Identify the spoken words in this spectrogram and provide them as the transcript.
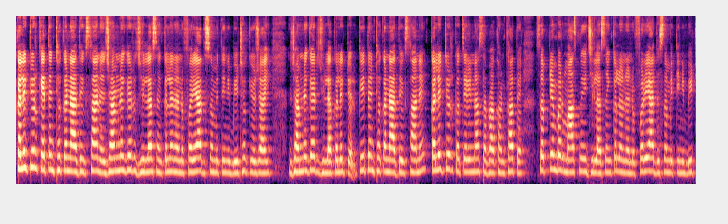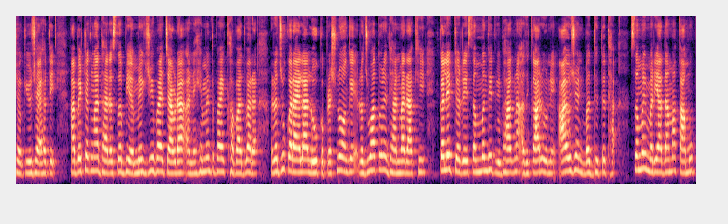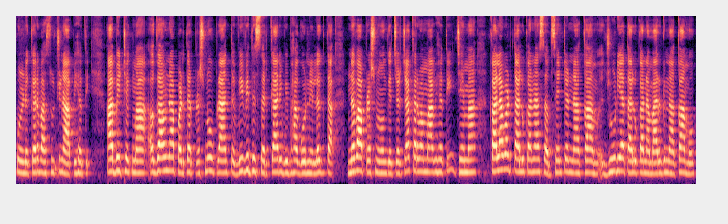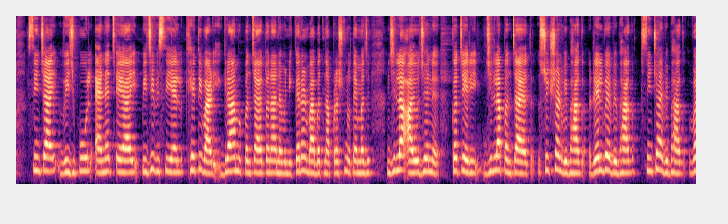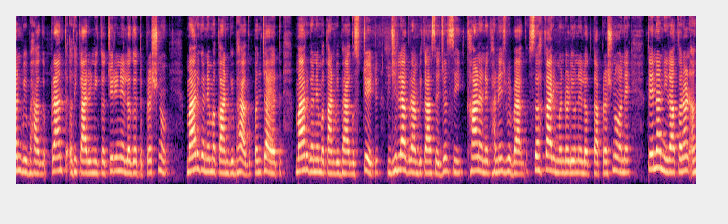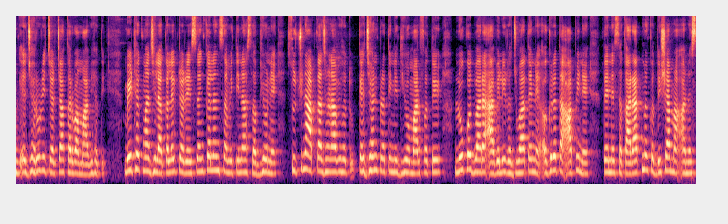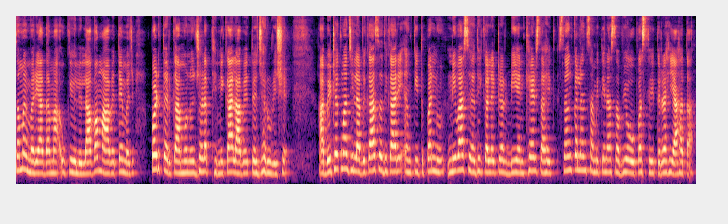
Collector Ketan ઠક્કરના અધ્યક્ષસ્થાને જામનગર જિલ્લા સંકલન અને ફરિયાદ સમિતિની બેઠક યોજાઈ. જામનગર જિલ્લા કલેક્ટર કેતન ઠક્કરના અધ્યક્ષસ્થાને કલેક્ટર કચેરીના સભાખંડ ખાતે સપ્ટેમ્બર માસની જિલ્લા સંકલન અને ફરિયાદ સમિતિની બેઠક યોજાઈ હતી. આ બેઠકમાં ધારાસભ્ય મેઘજીભાઈ ચાવડા અને હેમંતભાઈ ખવા દ્વારા રજૂ કરાયેલા લોક પ્રશ્નો અંગે રજૂઆતોને ધ્યાનમાં રાખી કલેક્ટરે સંબંધિત વિભાગના અધિકારીઓને આયોજનબદ્ધ તથા સમય મર્યાદામાં કામો પૂર્ણ કરવા સૂચના આપી હતી. આ બેઠકમાં અગાઉના પડતર પ્રશ્નો ઉપરાંત વિવિધ સરકારી વિભાગોને લગતા નવા પ્રશ્નો અંગે ચર્ચા કરવામાં આવી હતી, જેમાં કાલાવડ તાલુકાના સબ સેન્ટરના કામ, જોડિયા તાલુકાના માર્ગના કામો, સિંચાઈ, વીજપુલ, એનએચએઆઈ, પીજીવીસીએલ, ખેતીવાડી, ગ્રામ પંચાયતોના નવીનીકરણ બાબતના પ્રશ્નો તેમજ જિલ્લા આયોજન કચેરી, જિલ્લા પંચાયત, શિક્ષણ વિભાગ, રેલવે વિભાગ, સિંચાઈ વિભાગ, વન વિભાગ, પ્રાંત અધિકારીની કચેરીને લગત પ્રશ્નો માર્ગ અને મકાન વિભાગ, પંચાયત, માર્ગ અને મકાન વિભાગ, સ્ટેટ, જિલ્લા ગ્રામ વિકાસ એજન્સી, ખાણ અને ખનિજ વિભાગ, સહકારી મંડળીઓને લગતા પ્રશ્નો અને તેના નિરાકરણ અંગે જરૂરી ચર્ચા કરવામાં આવી હતી. બેઠકમાં જિલ્લા કલેક્ટરે સંકલન સમિતિના સભ્યોને સૂચના આપતા જણાવ્યું હતું કે જનપ્રતિનિધિઓ મારફતે લોકો દ્વારા આવેલી રજૂઆતને અગ્રતા આપીને તેને સકારાત્મક દિશામાં અને સમય મર્યાદામાં ઉકેલ લાવવામાં આવે તેમજ પડતર કામોનો ઝડપથી નિકાલ આવે તે જરૂરી છે. આ બેઠકમાં જિલ્લા વિકાસ અધિકારી અંકિત પન્નુ, નિવાસી અધિક કલેક્ટર બી એન ખેર સહિત સંકલન સમિતિના સભ્યો ઉપસ્થિત રહ્યા હતા.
